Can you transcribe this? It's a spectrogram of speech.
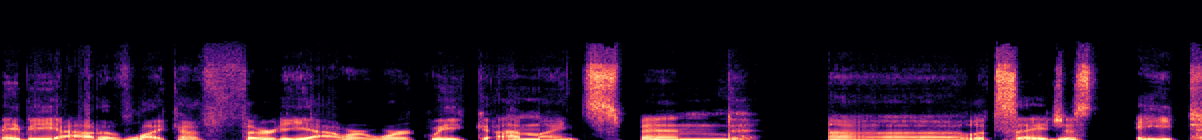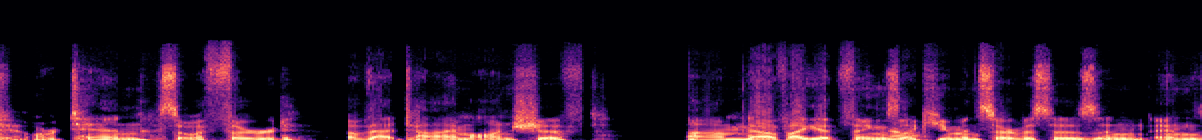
maybe out of like a 30 hour work week, I might spend uh, let's say just eight or 10, so a third of that time on shift. Um, now, if I get things like Human Shifts and, and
